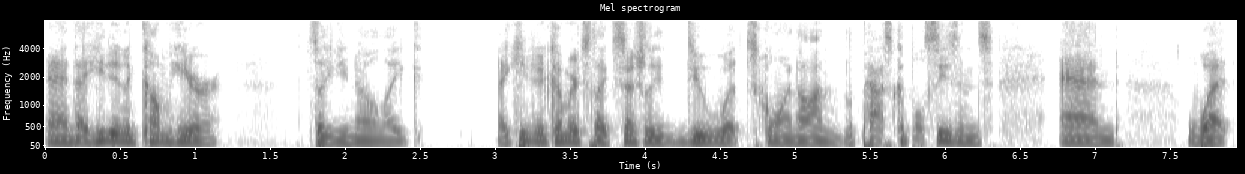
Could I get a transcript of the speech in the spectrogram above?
and that he didn't come here to you know like like he didn't come here to like essentially do what's going on the past couple seasons and what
